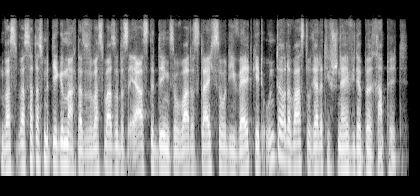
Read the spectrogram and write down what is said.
Was, was hat das mit dir gemacht? Also was war so das erste Ding? So war das gleich so, die Welt geht unter oder warst du relativ schnell wieder berappelt?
